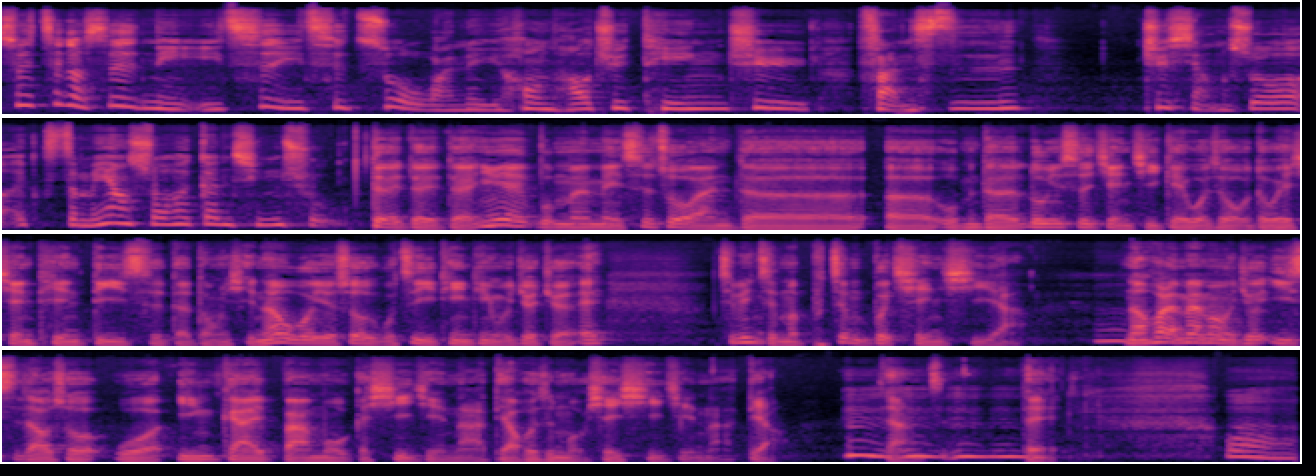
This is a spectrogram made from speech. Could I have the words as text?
所以这个是你一次一次做完了以后，然后去听、去反思、去想说呃怎么样说会更清楚。对对对，因为我们每次做完的呃，我们的录音师剪辑给我之后，我都会先听第一次的东西。然后我有时候我自己听一听，我就觉得，哎，这边怎么这么不清晰啊？然后后来慢慢我就意识到，说我应该把某个细节拿掉，或者某些细节拿掉，嗯，这样子。嗯嗯嗯，对，哦，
